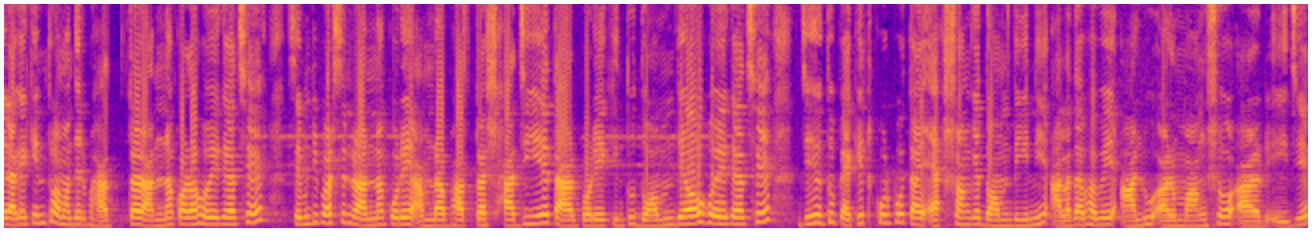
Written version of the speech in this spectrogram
এর আগে কিন্তু আমাদের ভাতটা রান্না করা হয়ে গেছে। সেভেন্টি পার্সেন্ট রান্না করে আমরা ভাতটা সাজিয়ে তারপরে কিন্তু দম দেওয়াও হয়ে গেছে। যেহেতু প্যাকেট করব, তাই একসঙ্গে দম দিইনি। আলাদাভাবে আলু আর মাংস আর এই যে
